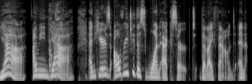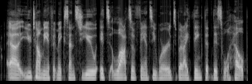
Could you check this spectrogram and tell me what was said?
Yeah. I mean, Okay. yeah. And here's, I'll read you this one excerpt that I found. And uh, you tell me if it makes sense to you. It's lots of fancy words, but I think that this will help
